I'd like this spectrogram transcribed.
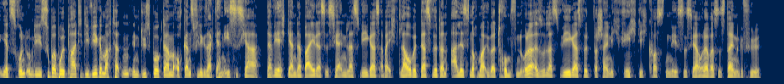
Jetzt rund um die Super Bowl Party, die wir gemacht hatten in Duisburg, da haben auch ganz viele gesagt, ja, nächstes Jahr, da wäre ich gern dabei, das ist ja in Las Vegas, aber ich glaube, das wird dann alles nochmal übertrumpfen, oder? Also Las Vegas wird wahrscheinlich richtig kosten nächstes Jahr, oder was ist dein Gefühl?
